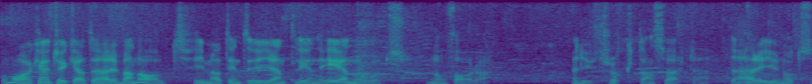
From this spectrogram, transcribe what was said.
Och många kan ju tycka att det här är banalt i och med att det inte egentligen är något, någon fara. Men det är ju fruktansvärt det här. Det här är ju något,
